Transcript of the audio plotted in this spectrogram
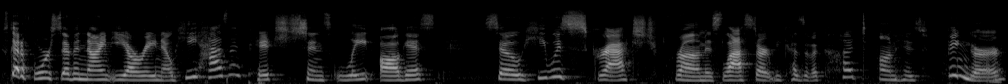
who's got a 4.79 ERA. Now, he hasn't pitched since late August, so he was scratched from his last start because of a cut on his finger.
